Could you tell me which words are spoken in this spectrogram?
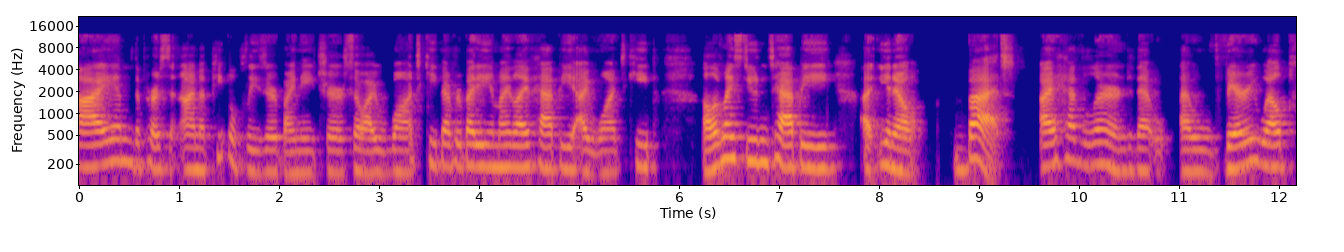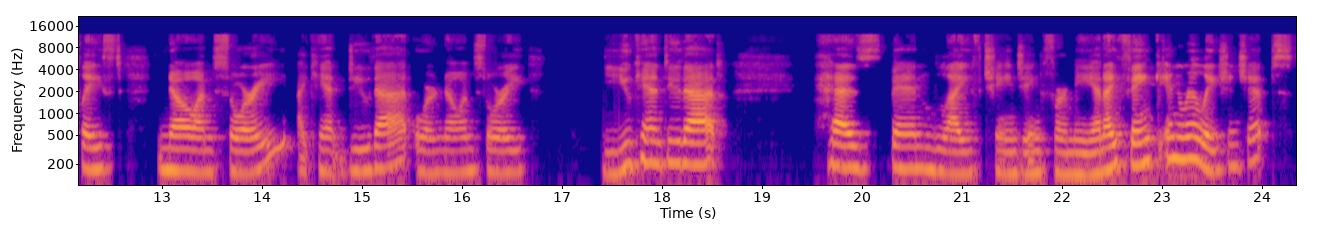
I am the person, I'm a people pleaser by nature. So I want to keep everybody in my life happy. I want to keep all of my students happy, uh, you know, but I have learned that a very well placed no, I'm sorry, I can't do that, or no, I'm sorry, you can't do that has been life changing for me. And I think in relationships,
